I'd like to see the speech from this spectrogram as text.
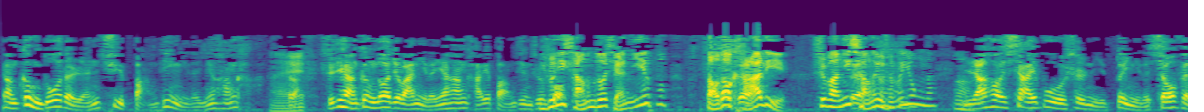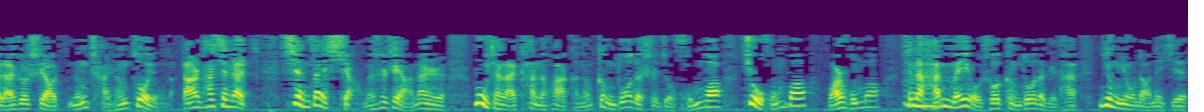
让更多的人去绑定你的银行卡，哎。实际上更多就把你的银行卡给绑定之后，你说你抢那么多钱，你也不导到卡里，是吧？你抢了有什么用呢？嗯然后下一步是你对你的消费来说是要能产生作用的。当然，他现在现在想的是这样，但是目前来看的话，可能更多的是就红包、就红包、玩红包。现在还没有说更多的给它应用到那些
